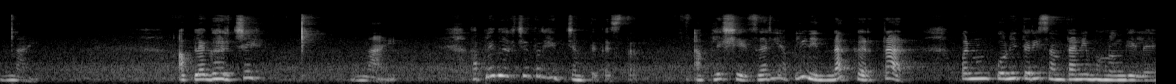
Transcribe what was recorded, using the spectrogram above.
नाही. आपल्या घरचे? नाही. आपल्या घरचे तर हितचिंतक असतात. आपले शेजारी आपली निंदा करतात. पण कोणीतरी संतांनी म्हणून गेले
